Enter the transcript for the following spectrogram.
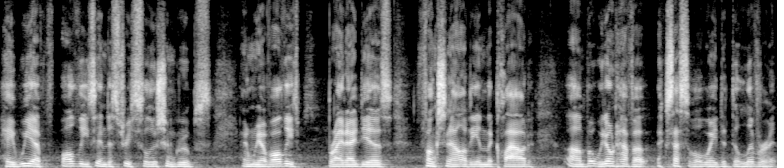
hey, we have all these industry solution groups, and we have all these bright ideas, functionality in the cloud, um, but we don't have an accessible way to deliver it.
